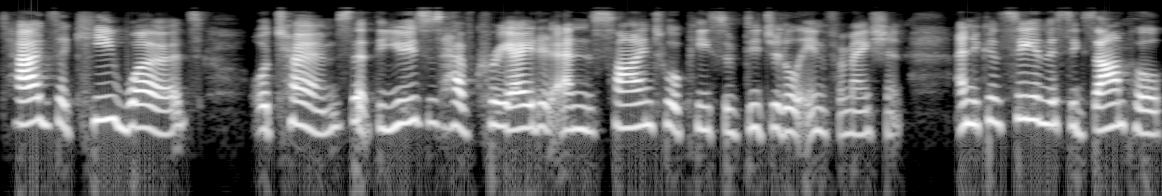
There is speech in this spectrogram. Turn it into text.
Tags are key words or terms that the users have created and assigned to a piece of digital information. And you can see in this example,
